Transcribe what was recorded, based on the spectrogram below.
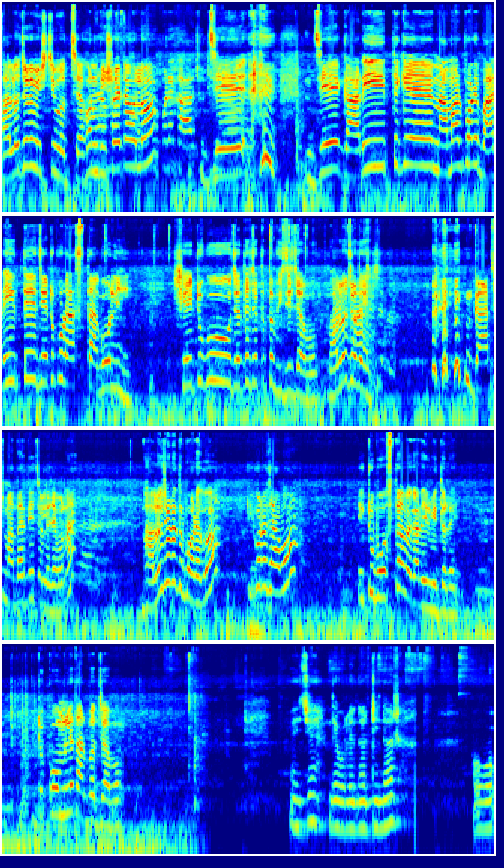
ভালো জোরে বৃষ্টি পড়ছে। এখন বিষয়টা হলো যে যে গাড়ি থেকে নামার পরে বাড়িতে যেটুকু রাস্তা, গলি সেইটুকু যেতে যেতে তো ভিজে যাব। ভালো জোরে। গাছ মাথা দিয়ে চলে যাব না? ভালো জোরে তো পড়ে গো। কি করে যাব? একটু বসতে হবে গাড়ির ভিতরে। একটু কমলে তারপর যাব। এই যে দেবলিনার ডিনার। ও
